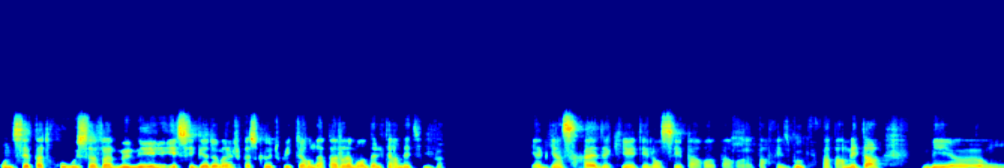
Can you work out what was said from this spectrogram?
On ne sait pas trop où ça va mener, et c'est bien dommage parce que Twitter n'a pas vraiment d'alternative. Il y a bien Thread qui a été lancé par, par, Facebook, enfin par Meta, mais on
